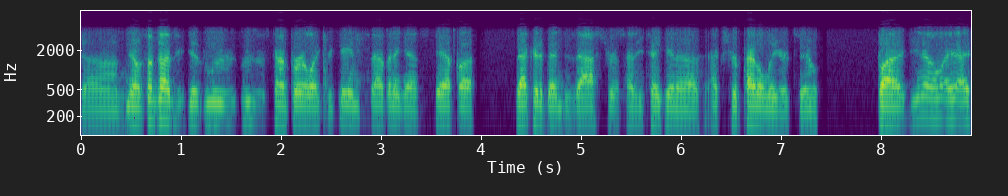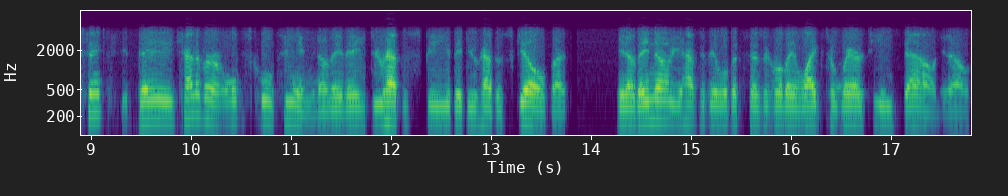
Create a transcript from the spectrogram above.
Um, you know sometimes he did lose, lose his temper, like the game seven against Tampa. That could have been disastrous had he taken a extra penalty or two. But you know I, I think they kind of are an old school team. You know they they do have the speed, they do have the skill, but you know they know you have to be a little bit physical. They like to wear teams down. You know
